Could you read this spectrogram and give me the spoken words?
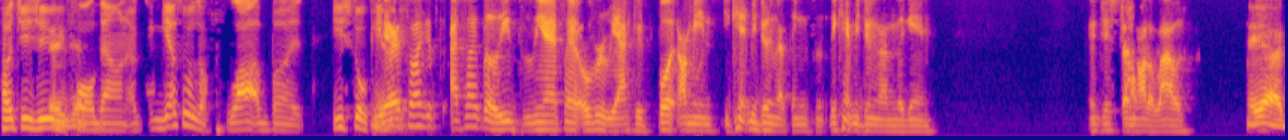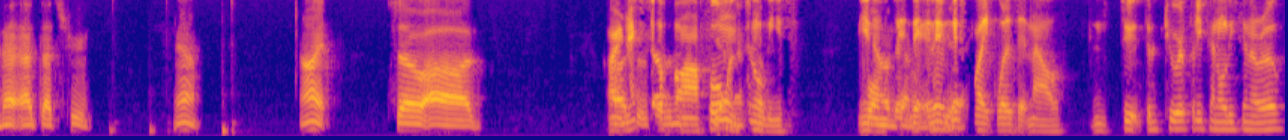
touches you, you Exactly. fall down. I guess it was a flop, but you still can't. Yeah, I feel like it's, I feel like the Leeds United player overreacted, but I mean, you can't be doing that things. They can't be doing that in the game. It's just uh, not allowed. Yeah, that, that that's true. Yeah. All right. So uh, All right, Uh, next so up, the- uh, Fulham yeah, and penalties. You know, and they, they, penalties, they yeah. missed like what is it now? Two, th- two or three penalties in a row.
